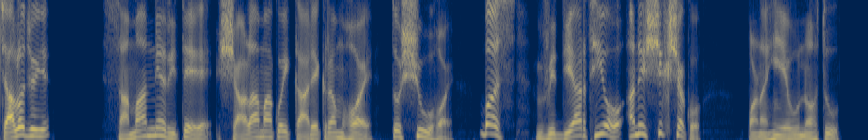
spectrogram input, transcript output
ચાલો જોઈએ. સામાન્ય રીતે શાળામાં કોઈ કાર્યક્રમ હોય તો શું હોય? બસ, વિદ્યાર્થીઓ અને શિક્ષકો. પણ અહીં એવું નહોતું.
